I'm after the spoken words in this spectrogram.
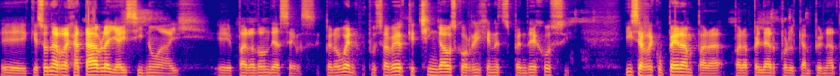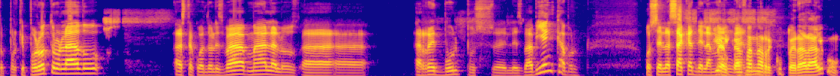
Eh, que son a rajatabla y ahí sí no hay eh, para dónde hacerse. Pero bueno, pues a ver qué chingados corrigen estos pendejos y, y se recuperan para, para pelear por el campeonato. Porque por otro lado, hasta cuando les va mal a los a, a- a Red Bull, pues eh, les va bien, cabrón. O se la sacan de la Sí, manga. alcanzan ¿no? a recuperar algo.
